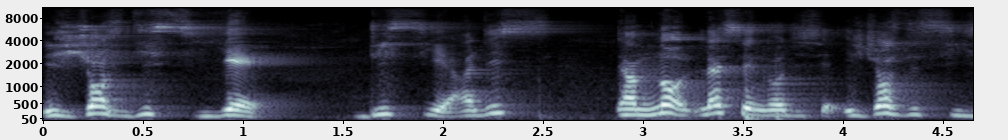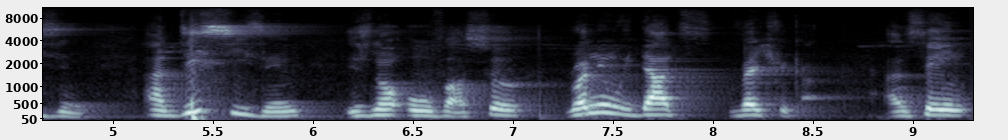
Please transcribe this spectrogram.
it's just this year, this year, and this I'm not. Let's say not this year. It's just this season, and this season is not over. So running with that rhetoric and saying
